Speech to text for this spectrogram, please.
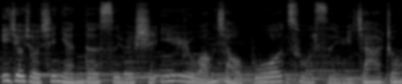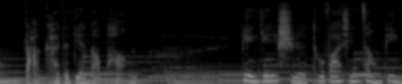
一九九七年的四月十一日，王小波猝死于家中打开的电脑旁，病因是突发心脏病。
